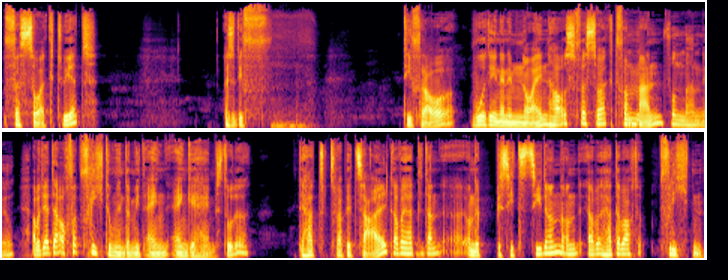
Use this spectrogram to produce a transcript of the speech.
versorgt wird? Also die, die Frau wurde in einem neuen Haus versorgt vom Mann, Von Mann, ja. aber der hat ja auch Verpflichtungen damit ein, eingeheimst, oder? Der hat zwar bezahlt, aber er hatte dann, äh, und er besitzt sie dann, und, aber er hat aber auch Pflichten.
